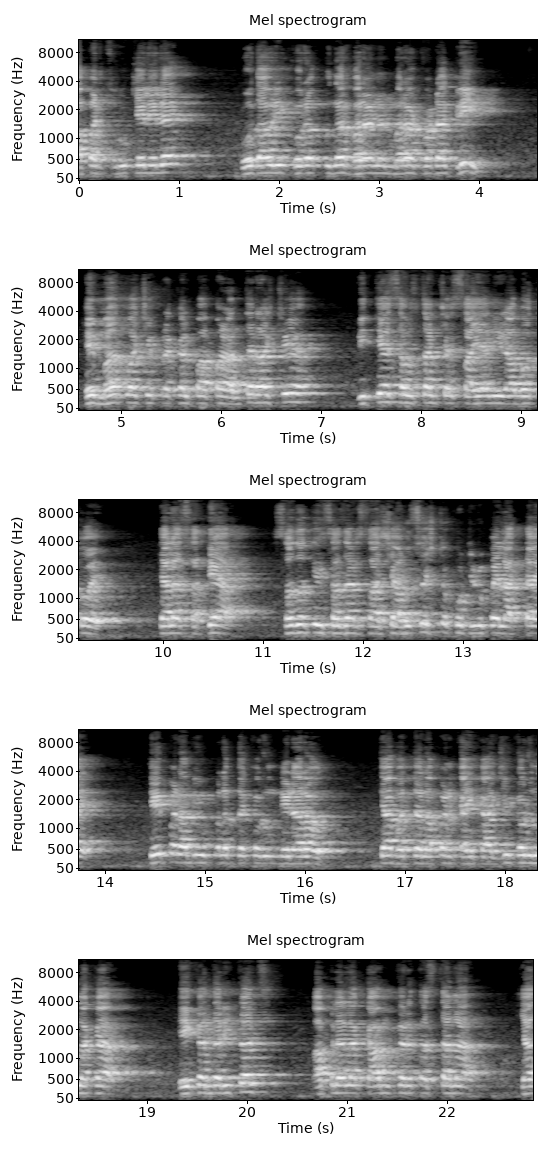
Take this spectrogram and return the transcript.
आपण सुरू केलेलं आहे. गोदावरी खोरं पुनर्भरण आणि मराठवाडा ग्रीन हे महत्त्वाचे प्रकल्प आपण आंतरराष्ट्रीय वित्तीय संस्थांच्या सहाय्याने राबवतोय. त्याला सध्या सदोतीस हजार सहाशे अडुसष्ट कोटी रुपये लागत आहेत ते पण आम्ही उपलब्ध करून देणार आहोत. त्याबद्दल आपण काही काळजी करू नका. एकंदरीतच आपल्याला काम करत असताना या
